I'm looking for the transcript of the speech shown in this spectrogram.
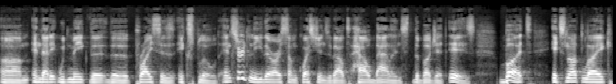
um, and that it would make the, the prices explode. And certainly there are some questions about how balanced the budget is, but it's not like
